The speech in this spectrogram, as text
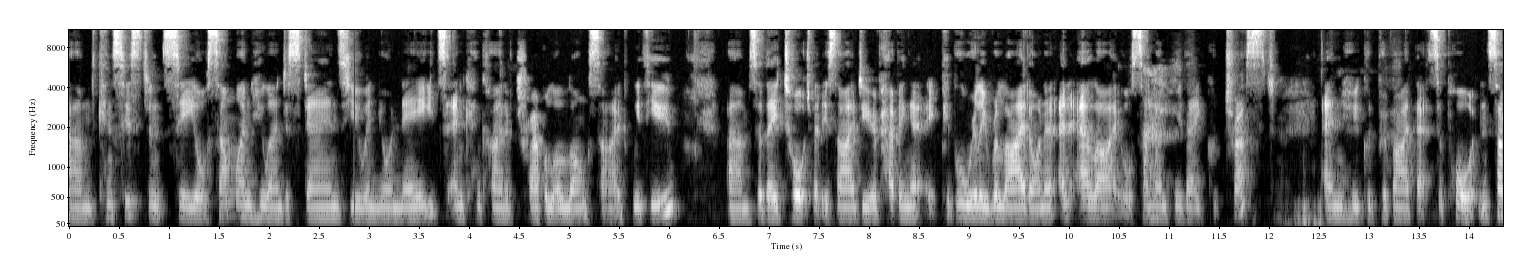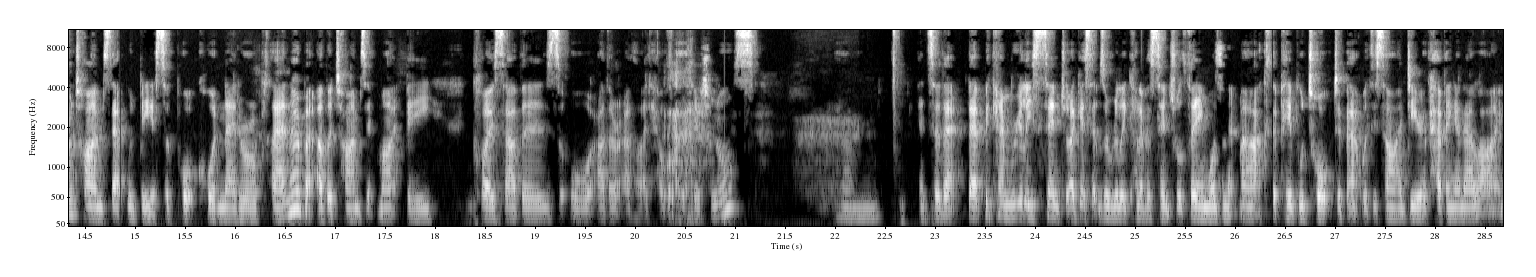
um, consistency or someone who understands you and your needs and can kind of travel alongside with you. Um, so they talked about this idea of having a, people really relied on an ally or someone who they could trust and who could provide that support. And sometimes that would be a support coordinator or planner, but other times it might be close others or other allied health professionals. Um, and so that that became really central. I guess that was a really kind of a central theme, wasn't it, Mark? That people talked about with this idea of having an ally.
